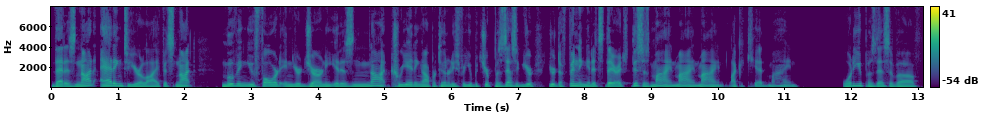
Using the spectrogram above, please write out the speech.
that is not adding to your life? It's not moving you forward in your journey. It is not creating opportunities for you, but you're possessive. You're you're defending it. It's there. It's, this is mine, mine, mine, like a kid, mine. What are you possessive of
